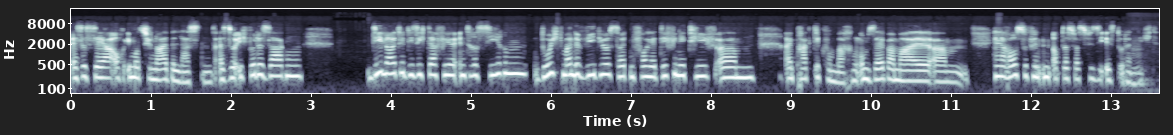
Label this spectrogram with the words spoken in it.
es ist sehr auch emotional belastend. Also ich würde sagen, die Leute, die sich dafür interessieren, durch meine Videos sollten vorher definitiv ähm, ein Praktikum machen, um selber mal ähm, herauszufinden, ob das was für sie ist oder Mhm. nicht.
